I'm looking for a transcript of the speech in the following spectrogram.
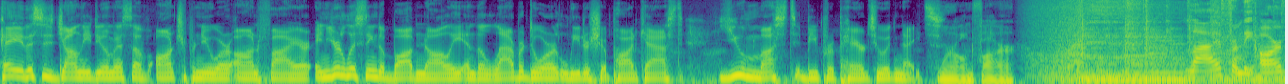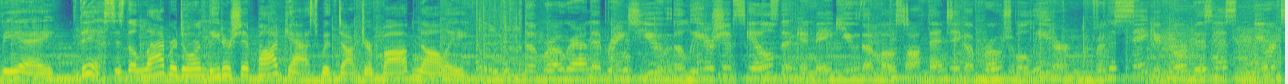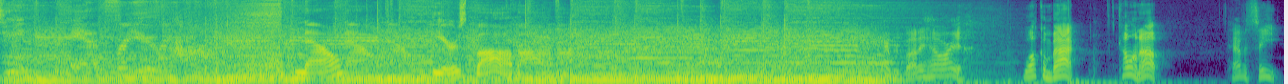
Hey, this is John Lee Dumas of Entrepreneur on Fire, and you're listening to Bob Nolly and the Labrador Leadership Podcast. You must be prepared to ignite. We're on fire. Live from the RVA, this is the Labrador Leadership Podcast with Dr. Bob Nolly. The program that brings you the leadership skills that can make you the most authentic, approachable leader for the sake of your business, your team, and for you. Now, here's Bob. Hey everybody, how are you? Welcome back. Come on up. Have a seat.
